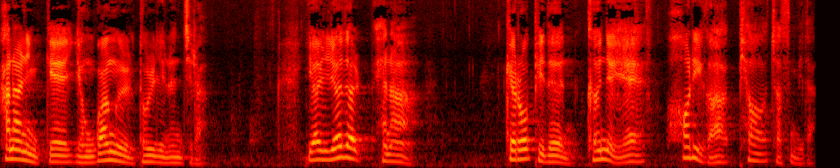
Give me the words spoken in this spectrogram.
하나님께 영광을 돌리는지라. 18해나 괴롭히던 그녀의 허리가 펴졌습니다.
